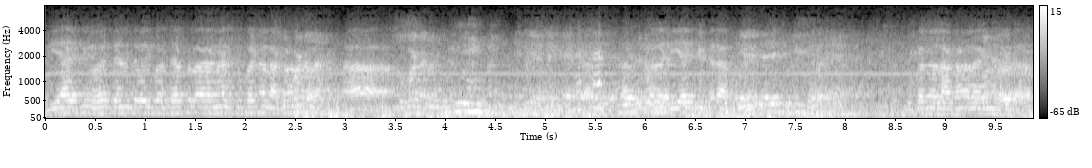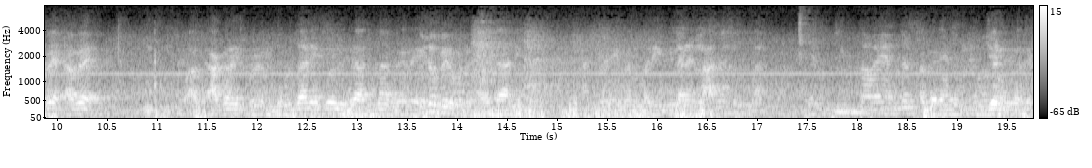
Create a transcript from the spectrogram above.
વીઆઈપી હોય તેને તો પેલા એના સુગંધના લાકડા સુગંધના. હા. વીઆઈપી ખરાબ સુગંધના લાકડા લાવીને હવે હવે આગળ મુર્દાની કોઈ વિરાટ ના કરે? મુર્દાની મરી ગયેલા ને લાશ અગર એનું પૂજન કરે.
